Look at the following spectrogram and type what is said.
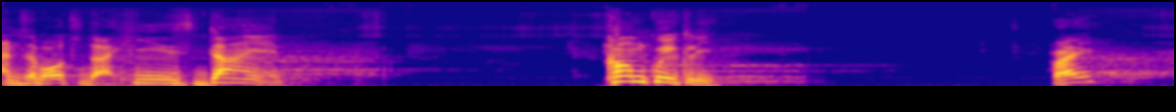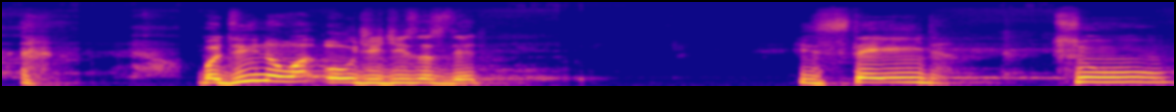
and is about to die. He is dying. Come quickly. Right? but do you know what OG Jesus did? He stayed two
